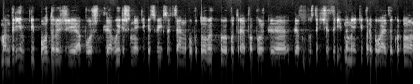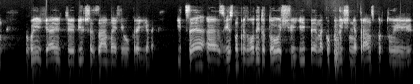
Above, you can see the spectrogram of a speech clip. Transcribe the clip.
мандрівки, подорожі або ж для вирішення якихось своїх соціально-побутових е, потреб, або ж для, для зустрічі з рідними, які перебувають за кордоном, виїжджають е, більше за межі України. І це, звісно, призводить до того, що йде накопичення транспорту і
